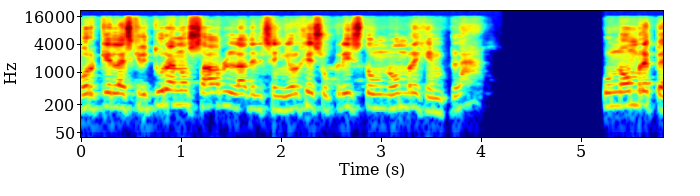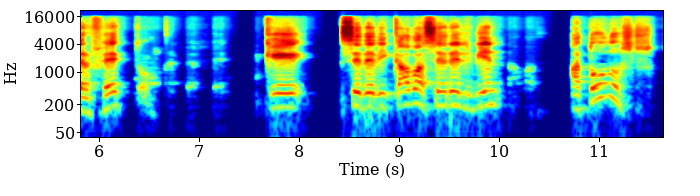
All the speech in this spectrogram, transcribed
porque la escritura nos habla del Señor Jesucristo, un hombre ejemplar un hombre perfecto que se dedicaba a hacer el bien a todos.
